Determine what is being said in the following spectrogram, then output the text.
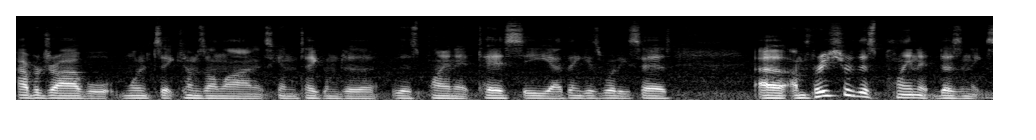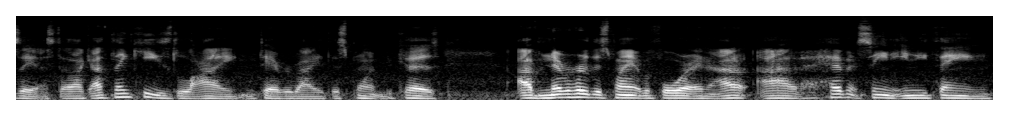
hyperdrive will once it comes online it's going to take him to this planet Tessie I think is what he says. Uh, I'm pretty sure this planet doesn't exist. Like I think he's lying to everybody at this point because I've never heard this planet before and I I haven't seen anything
